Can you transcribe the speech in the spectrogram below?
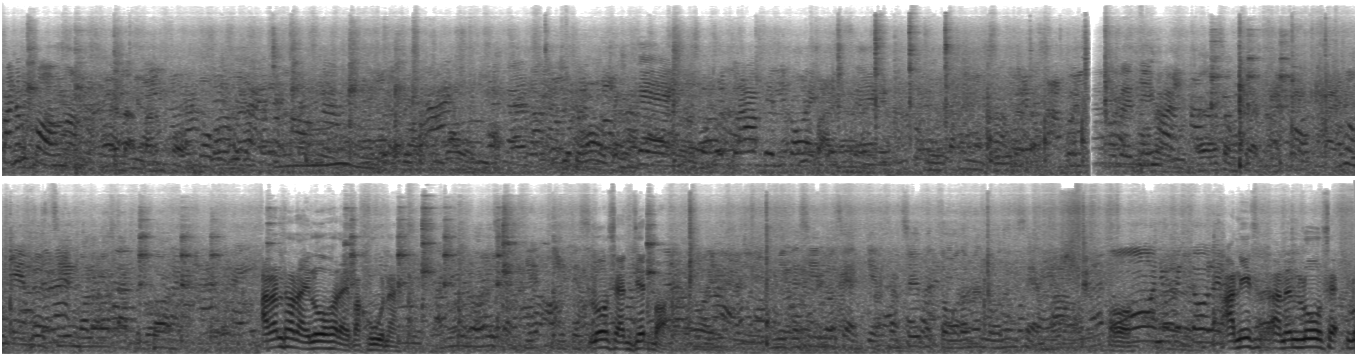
ปลาน้ำกองอะเป็นหลักปันของแกงลาบเป็นก้อย เเลยที่พันเออสองแสนเลือดจีนบอลแล้วก็ตัดเป็นก้อนอันนั้นเท่าไหร่โลเท่าไหร่ปลาคูนะอันนี้โลแสนเจ็ดมีแต่โลแสนเจ็ดบ่มีแต่ซีนโลแสนเจ็ดคันซื้อเป็นโตแล้วมันโลหนึ่งแสนห้าอ๋อโอ้ยูเป็นโตเลยอันนี้อันนั้นโลแสโล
